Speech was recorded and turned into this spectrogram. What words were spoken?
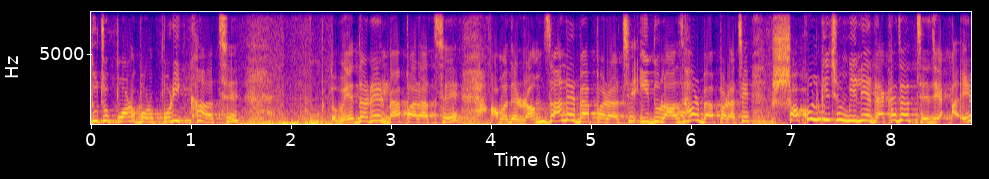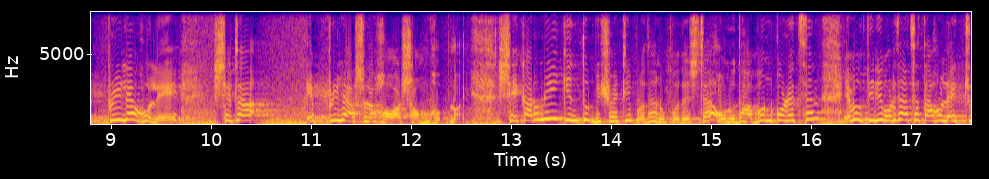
দুটো বড় বড় পরীক্ষা আছে ওয়েদারের ব্যাপার আছে, আমাদের রমজানের ব্যাপার আছে, ঈদুল আজহার ব্যাপার আছে, সকল কিছু মিলিয়ে দেখা যাচ্ছে যে এপ্রিলে হলে সেটা এপ্রিলে আসলে হওয়া সম্ভব নয়। সে কারণেই কিন্তু বিষয়টি প্রধান উপদেষ্টা অনুধাবন করেছেন এবং তিনি বলেছেন আচ্ছা তাহলে একটু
